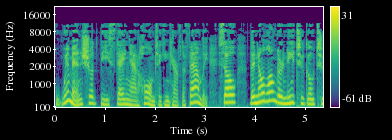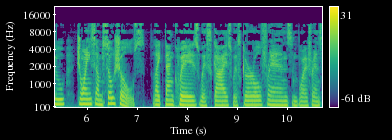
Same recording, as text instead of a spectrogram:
women should be staying at home taking care of the family. So they no longer need to go to join some socials like banquets with guys, with girlfriends and boyfriends.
